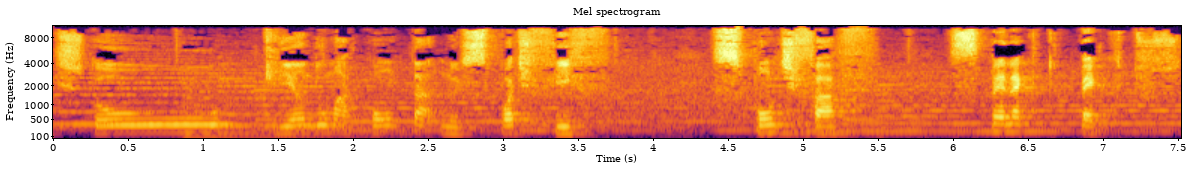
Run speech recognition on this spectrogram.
estou criando uma conta no Spotify, Spotify, Spenectpectus,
